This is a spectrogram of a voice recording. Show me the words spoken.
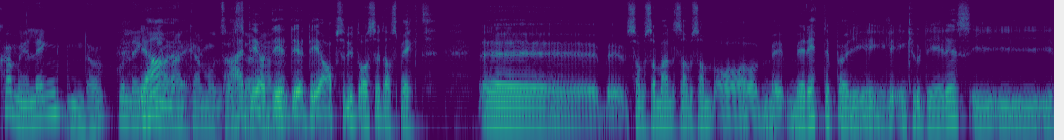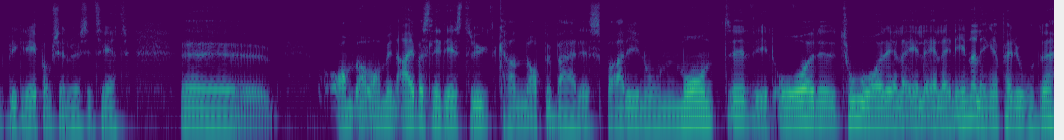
Hva med lengden, da? Hvor lenge ja, man kan motta stønaden? Det, det, det, er absolutt også et aspekt. Uh, som, som, man, som, som med, med, rette bør inkluderes i, i, i et begrep om sjenerøsitet. Uh, om, om en arbeidsledighetstrygd kan oppebæres bare i noen måneder, et år, to år eller, eller, eller en enda lengre periode,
